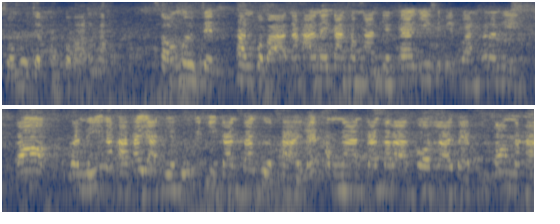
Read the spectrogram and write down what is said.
27,000 กว่าบาทนะคะ 27,000 กว่าบาทนะคะ ในการทำงานเพียงแค่ 21 วันเท่านั้นเอง ก็วันนี้นะคะถ้าอยากเรียนรู้วิธีการสร้างเครือข่ายและทำงานการตลาดออนไลน์แบบถูกต้องนะคะ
